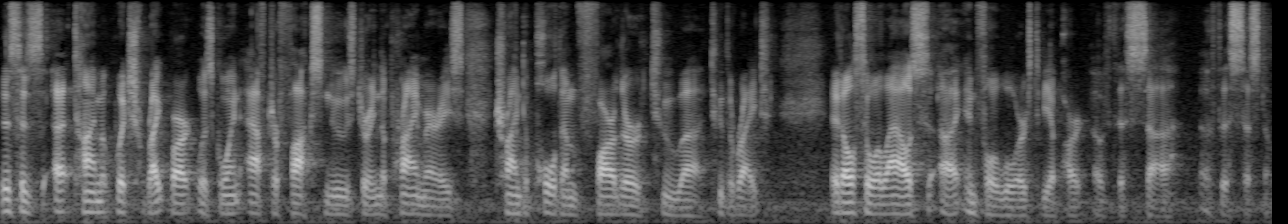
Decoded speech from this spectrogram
This is a time at which Breitbart was going after Fox News during the primaries, trying to pull them farther to uh, to the right. It also allows uh, Infowars to be a part of this uh, of this system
